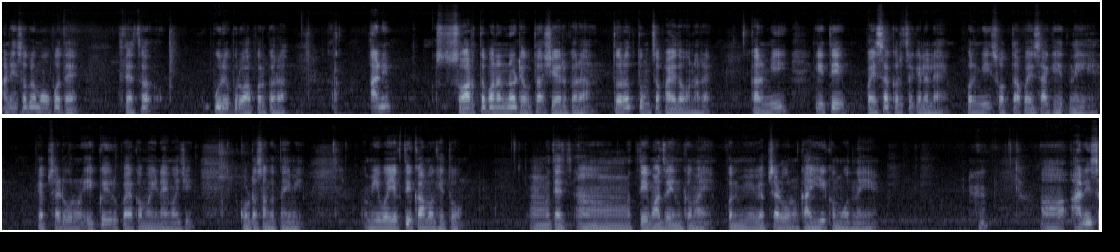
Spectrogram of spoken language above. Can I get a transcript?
आणि हे सगळं मोफत आहे त्याचा पुरेपूर वापर करा. आणि स्वार्थपणा न ठेवता शेअर करा तरच तुमचा फायदा होणार आहे. कारण मी इथे पैसा खर्च केलेला आहे पण मी स्वतः पैसा घेत नाही आहे. वेबसाईटवरून एकही रुपया कमाई नाही माझी खोटं सांगत नाही मी. मी वैयक्तिक कामं घेतो त्या ते माझं इन्कम आहे पण मी वेबसाईटवरून काहीही कमवत नाही आहे आणि स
